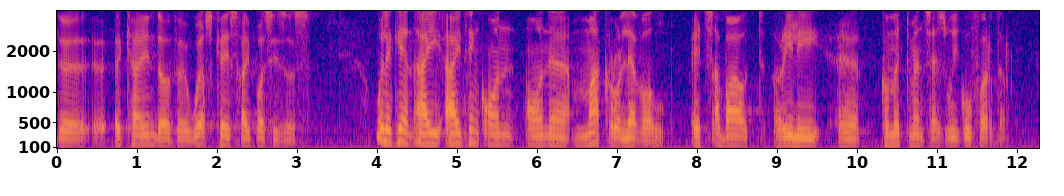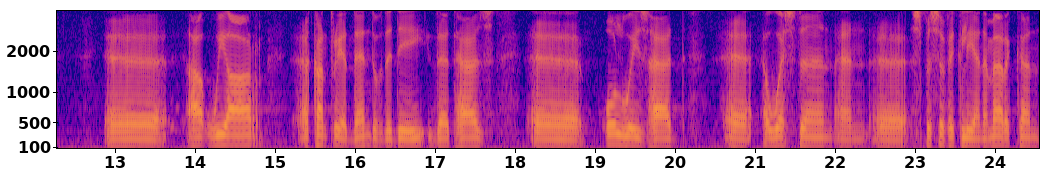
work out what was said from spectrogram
the, uh, a kind of uh, worst case hypothesis? Well, again, I, I think on, on a macro level, it's about really uh, commitments as we go further. Uh, uh, we are a country at the end of the day that has always had uh, a Western and uh, specifically an American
